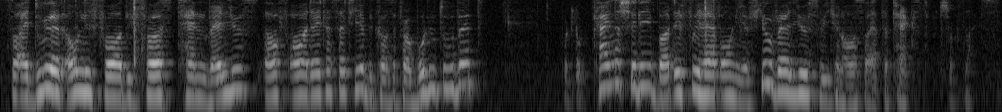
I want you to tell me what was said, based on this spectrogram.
So I do that only for the first 10 values of our dataset here, because if I wouldn't do that, it would look kind of shitty, but if we have only a few values, we can also add the text, which looks nice.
